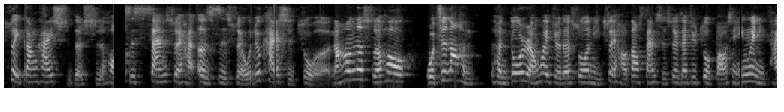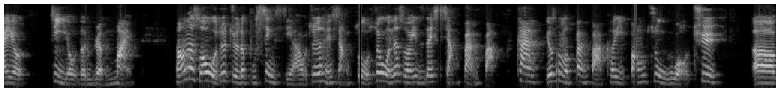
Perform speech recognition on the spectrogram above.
最刚开始的时候，是三岁还二十四岁，我就开始做了。然后那时候我知道很很多人会觉得说，你最好到三十岁再去做保险，因为你才有既有的人脉。然后那时候我就觉得不信邪啊，我就是很想做，所以我那时候一直在想办法。看有什么办法可以帮助我去呃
